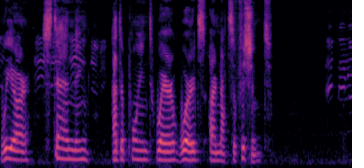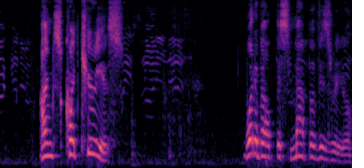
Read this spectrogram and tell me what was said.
We are standing at a point where words are not sufficient. I'm quite curious. What about this map of Israel?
